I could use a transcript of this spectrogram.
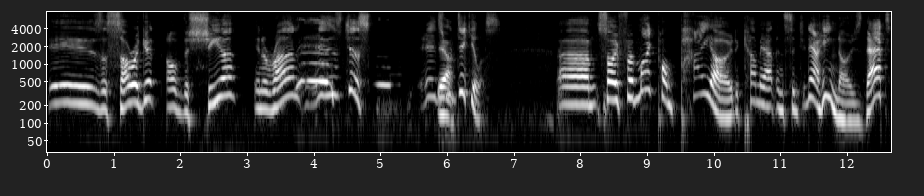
is a surrogate of the Shia in Iran is just it's yeah. ridiculous. Um, so for Mike Pompeo to come out and suggest now he knows that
